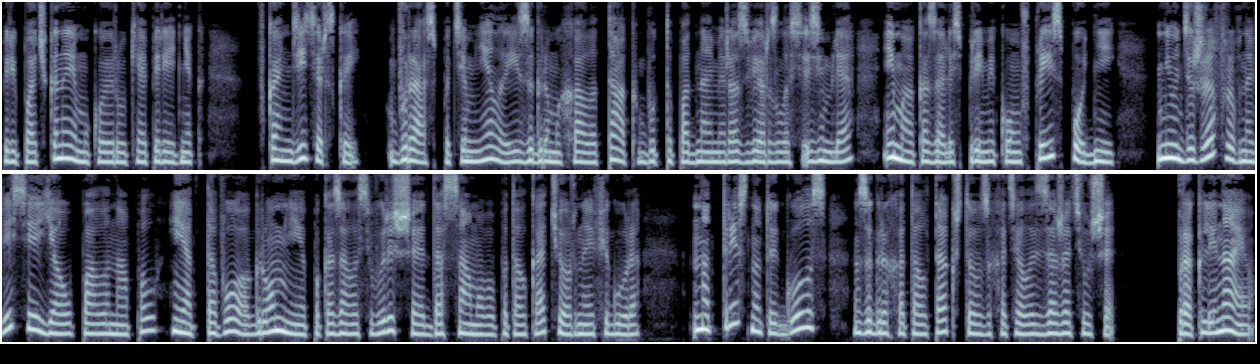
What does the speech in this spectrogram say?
перепачканные мукой руки о передник. В кондитерской в раз потемнело и загромыхало так, будто под нами разверзлась земля, и мы оказались прямиком в преисподней — не удержав равновесия, я упала на пол, и оттого огромнее показалась выросшая до самого потолка черная фигура. Надтреснутый голос загрохотал так, что захотелось зажать уши. «Проклинаю!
